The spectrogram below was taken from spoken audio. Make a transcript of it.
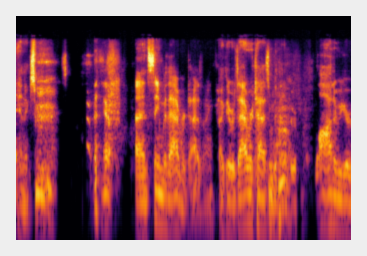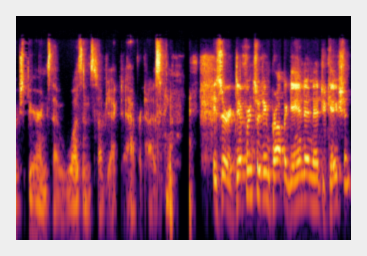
and experience yeah and same with advertising. Like there was advertising, mm-hmm. but there was a lot of your experience that wasn't subject to advertising. is there a difference between propaganda and education?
